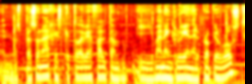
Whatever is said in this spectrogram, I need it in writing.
en los personajes que todavía faltan y van a incluir en el propio roast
